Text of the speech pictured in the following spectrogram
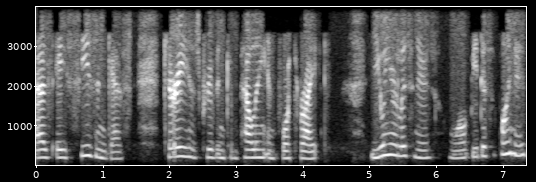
as a seasoned guest, Carrie has proven compelling and forthright. You and your listeners won't be disappointed.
